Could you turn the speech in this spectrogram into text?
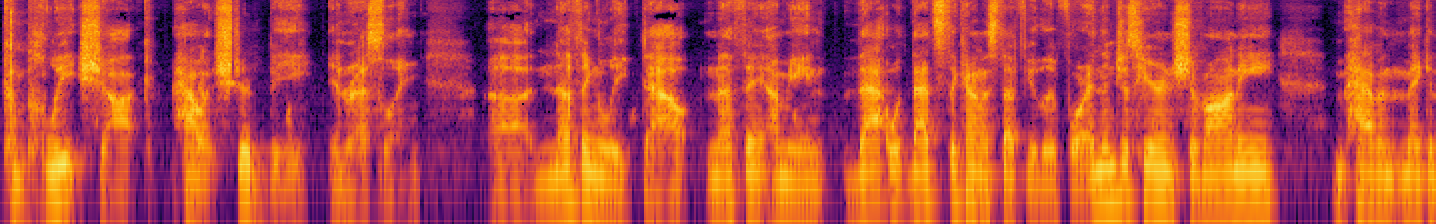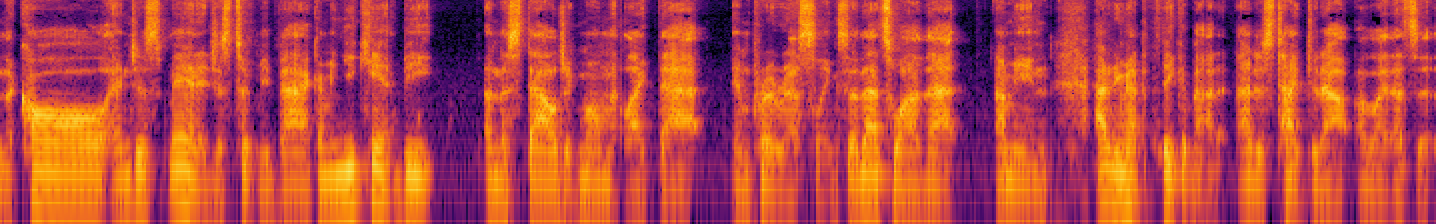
complete shock how it should be in wrestling. Uh, nothing leaked out. Nothing. I mean that that's the kind of stuff you live for. And then just hearing Schiavone having making the call and just man, it just took me back. I mean, you can't beat a nostalgic moment like that in pro wrestling. So that's why that. I mean, I didn't even have to think about it. I just typed it out. I was like, that's it.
